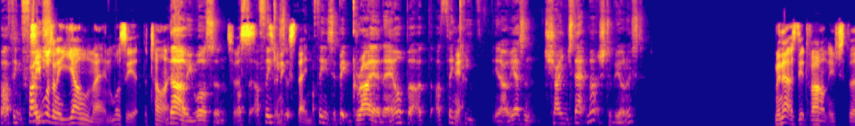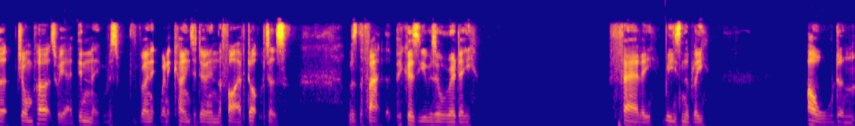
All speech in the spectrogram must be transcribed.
But I think so he wasn't a young man, was he, at the time? No, he wasn't. To I, a th- I s- think to an extent. I think he's a bit greyer now, but I, I think Yeah. he, you know, he hasn't changed that much, to be honest. I mean, that was the advantage that Jon Pertwee had, didn't it? Was when it when it came to doing the Five Doctors, was the fact that because he was already fairly reasonably old and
